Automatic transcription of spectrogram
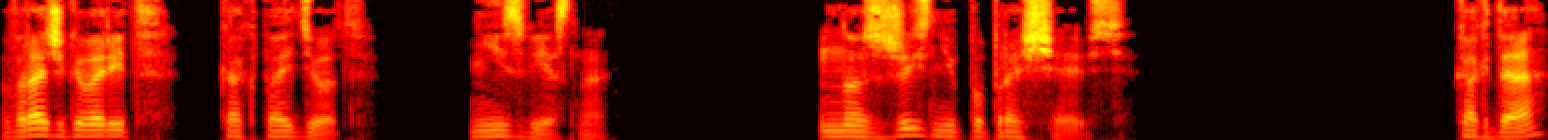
Врач говорит, как пойдет. Неизвестно. Но с жизнью попрощаюсь. Когда?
